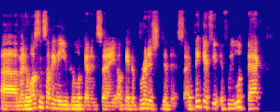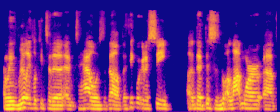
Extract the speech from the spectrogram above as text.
um, and it wasn't something that you could look at and say, okay, the British did this. I think if you, if we look back and we really look into the into how it was developed, I think we're going to see. Uh, that this is a lot more of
